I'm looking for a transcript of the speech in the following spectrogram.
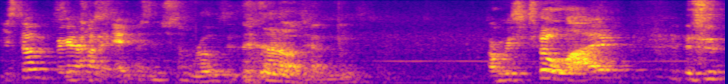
You still haven't figured out how to end I sent you some roses. I don't know what that means. Are we still live? This is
